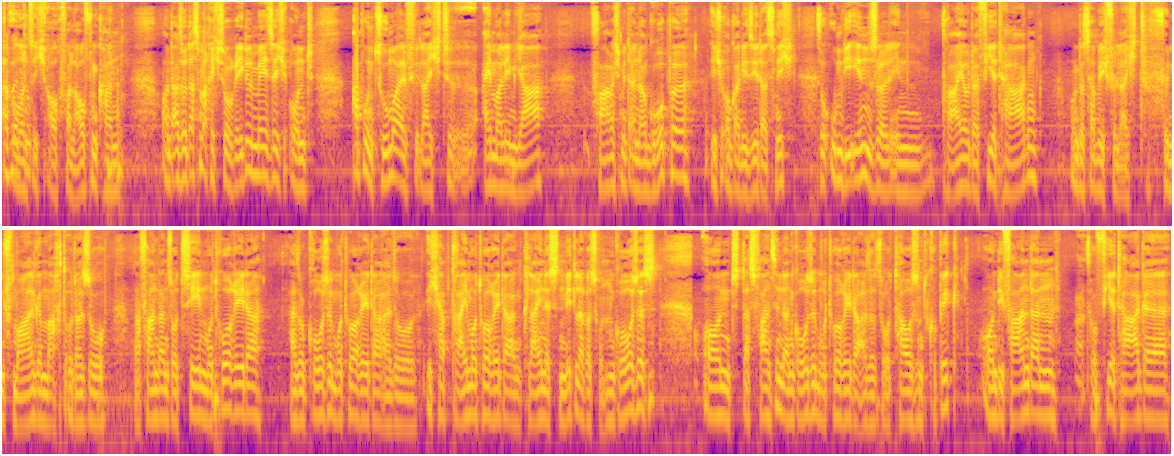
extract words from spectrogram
Aber wo man sich auch verlaufen kann. Und also das mache ich so regelmäßig und ab und zu mal, vielleicht äh, einmal im Jahr, fahre ich mit einer Gruppe, ich organisiere das nicht, so um die Insel in drei oder vier Tagen. Und das habe ich vielleicht fünfmal gemacht oder so. Da fahren dann so zehn Motorräder, also große Motorräder. Also ich habe drei Motorräder, ein kleines, ein mittleres und ein großes. Und das fahren sind dann große Motorräder, also so 1000 Kubik. Und die fahren dann also vier Tage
